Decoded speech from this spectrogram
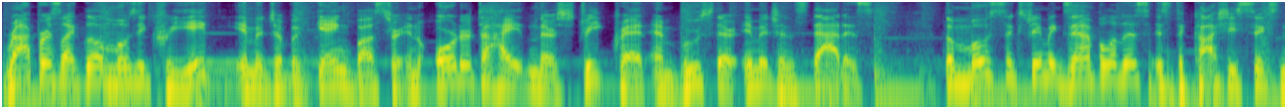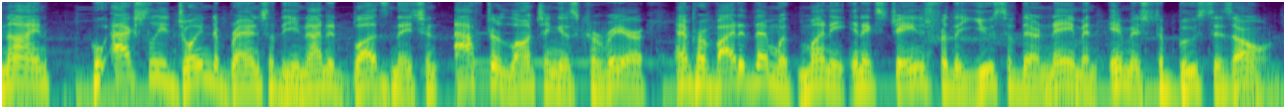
rappers like Lil Mosey create the image of a gangbuster in order to heighten their street cred and boost their image and status. The most extreme example of this is Tekashi 69, who actually joined a branch of the United Bloods Nation after launching his career and provided them with money in exchange for the use of their name and image to boost his own.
